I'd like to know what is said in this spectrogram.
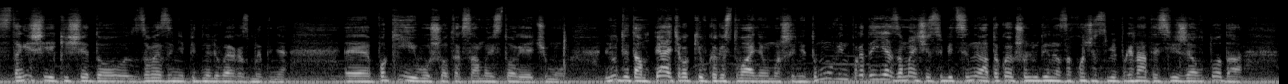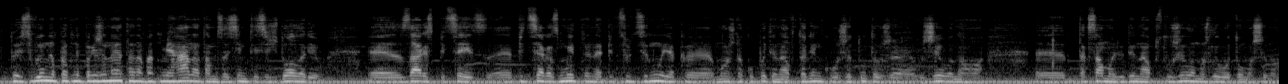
старіші, які ще до завезені під нульове розмитнення. Е, По Києву, що так само історія. Чому? Люди там 5 років користування в машині, тому він продає за менші собі ціни. А тако, якщо людина захоче собі пригнати свіже авто, да, тобто ви наприклад, не приженете наприклад, Мігана там за 7 тисяч доларів. Е, Зараз під це, під це розмитнене, під цю ціну, як е, можна купити на авторинку вже тут, вже вживаного. Е, Так само людина обслужила, можливо, ту машину.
